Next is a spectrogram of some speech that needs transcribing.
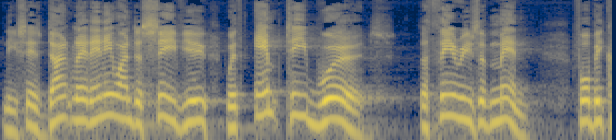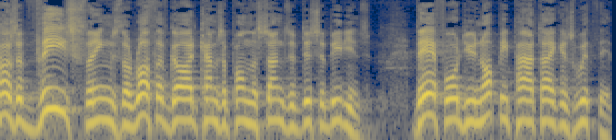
And he says, Don't let anyone deceive you with empty words, the theories of men. For because of these things the wrath of God comes upon the sons of disobedience. Therefore, do not be partakers with them.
